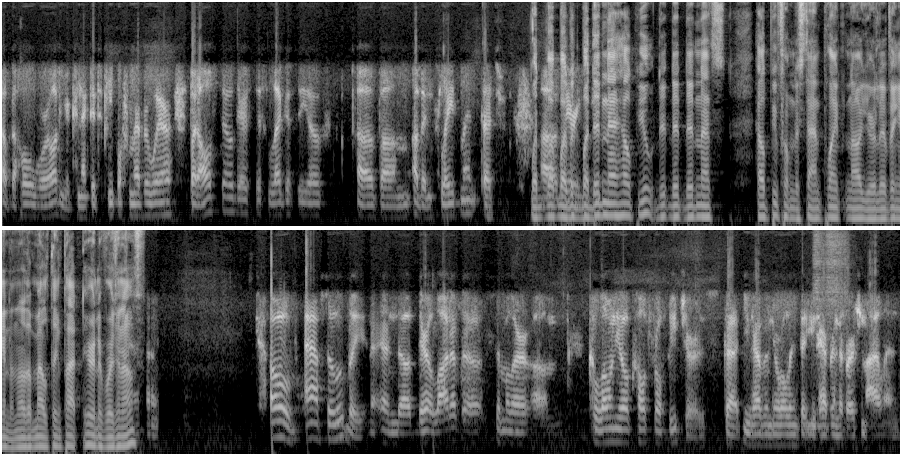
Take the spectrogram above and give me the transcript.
of the whole world and you're connected to people from everywhere. But also, there's this legacy of of um, of enslavement that's But uh, but, but, but didn't that help you? Did, did, didn't that help you from the standpoint now you're living in another melting pot here in the Virgin Islands? Oh, absolutely. And uh, there are a lot of the similar um, colonial cultural features that you have in New Orleans that you have in the Virgin Islands.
